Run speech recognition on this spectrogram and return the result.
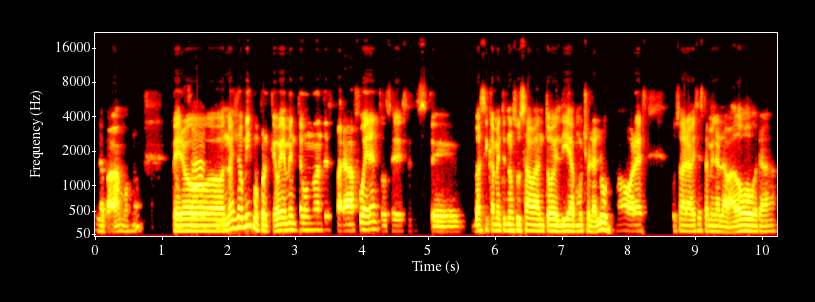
la apagamos, ¿no? Pero no es lo mismo porque obviamente uno antes paraba afuera, entonces este, básicamente no se usaba en todo el día mucho la luz, ¿no? Ahora es usar a veces también la lavadora,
